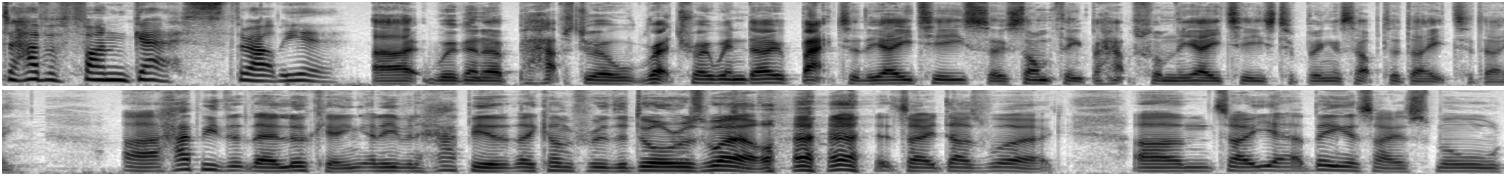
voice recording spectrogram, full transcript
to have a fun guess throughout the year. Uh, we're going to perhaps do a retro window back to the 80s, so something perhaps from the 80s to bring us up to date today. Uh, happy that they're looking and even happier that they come through the door as well. so it does work. Um, so, yeah, being a, say, a small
